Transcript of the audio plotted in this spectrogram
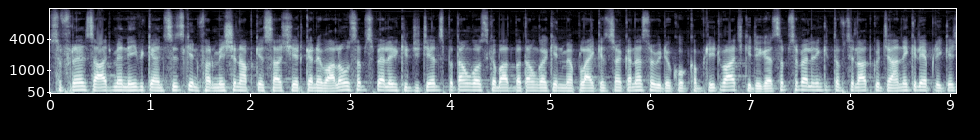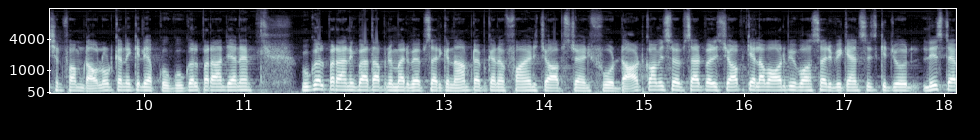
सो फ्रेंड्स आज मैं नई वैकेंसीज़ की इन्फॉर्मेशन आपके साथ शेयर करने वाला हूँ। सबसे पहले इनकी डिटेल्स बताऊँगा, उसके बाद बताऊँगा कि इनमें अप्लाई किस तरह करना है। सो वीडियो को कंप्लीट वॉच कीजिएगा। सबसे पहले इनकी तफसीत को जानने के लिए अपलीकेशन फॉर्म डाउनलोड करने के लिए आपको गूगल पर आ जाना है। गूगल पर आने के बाद आपने हमारी वेबसाइट का नाम टाइप करना find jobs twenty four dot com इस वेबसाइट पर इस जॉब के अलावा और भी बहुत सारी वैकेंसीज़ की जो लिस्ट है,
